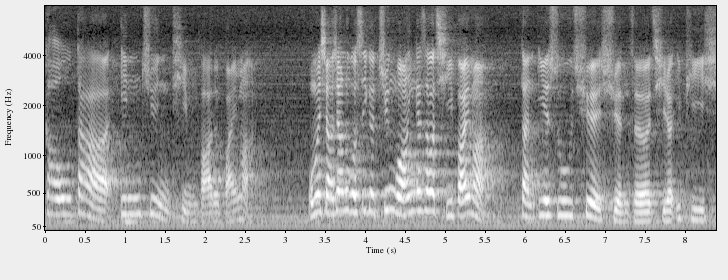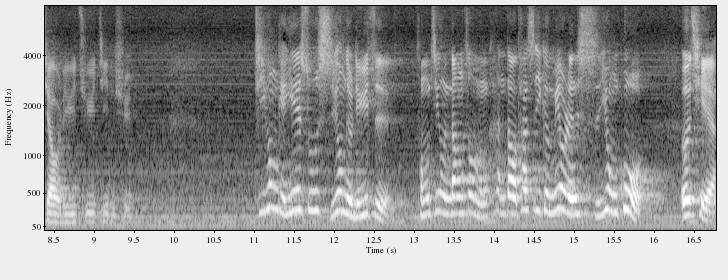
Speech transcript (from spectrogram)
高大英俊挺拔的白马。我们想象，如果是一个君王，应该是要骑白马，但耶稣却选择骑了一匹小驴驹进去。提供给耶稣使用的驴子，从经文当中我们看到，它是一个没有人使用过。而且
